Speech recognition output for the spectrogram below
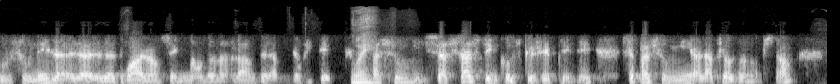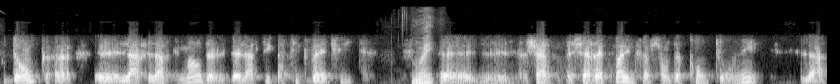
vous vous souvenez, le, droit à l'enseignement dans la langue de la minorité. Pas soumis. Ça, ça c'est une cause que j'ai plaidée. C'est pas soumis à la clause non-obstant. Donc, euh, euh, l'argument de, l'article 28 oui. euh, ne serait pas une façon de contourner la,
